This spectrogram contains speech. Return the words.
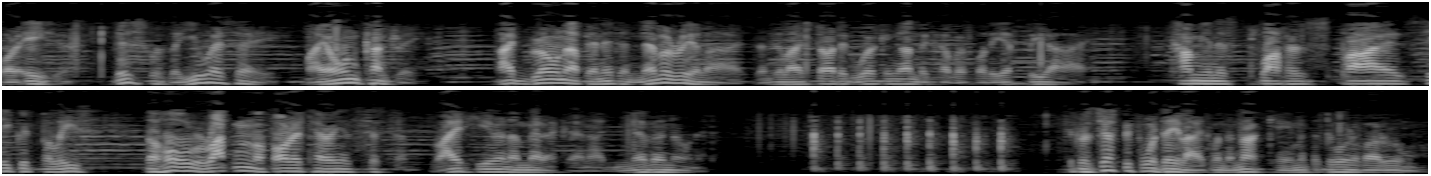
or Asia. This was the USA, my own country. I'd grown up in it and never realized until I started working undercover for the FBI. Communist plotters, spies, secret police, the whole rotten authoritarian system right here in America, and I'd never known it. It was just before daylight when the knock came at the door of our room.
